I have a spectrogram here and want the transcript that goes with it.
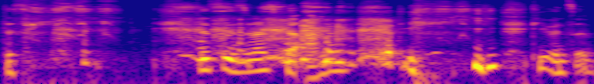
das, das ist was für alle, die, die, unseren,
